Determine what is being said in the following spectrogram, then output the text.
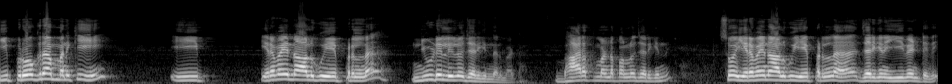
ఈ ప్రోగ్రాం మనకి ఈ ఇరవై నాలుగు ఏప్రిల్న న్యూఢిల్లీలో జరిగిందనమాట భారత్ మండపంలో జరిగింది. సో ఇరవై నాలుగు ఏప్రిల్న జరిగిన ఈవెంట్ ఇది.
